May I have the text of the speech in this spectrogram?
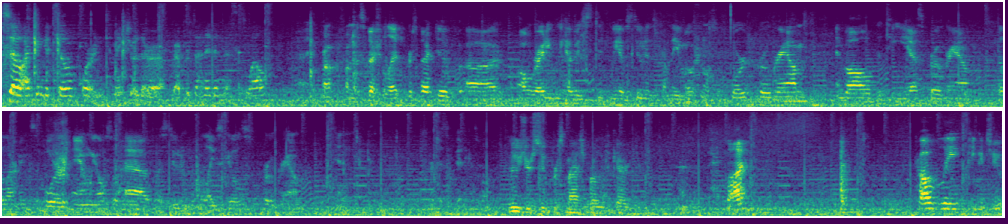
So I think it's so important to make sure they're represented in this as well. From, from the special ed perspective, uh, already we have, a stu- we have students from the emotional support program involved, the TES program, the learning support, and we also have a student from the life skills program and participating as well. Who's your Super Smash Brothers character? Mine? Probably Pikachu.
